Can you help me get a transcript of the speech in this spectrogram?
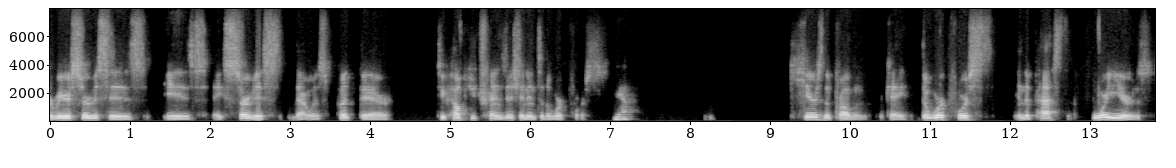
career services is a service that was put there to help you transition into the workforce. Yeah. Here's the problem. Okay. The workforce in the past four years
